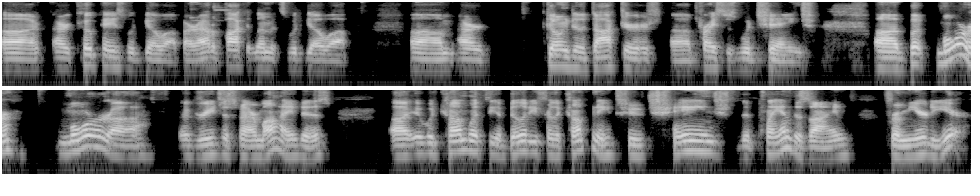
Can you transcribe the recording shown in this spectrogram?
Uh, our copays would go up, our out of pocket limits would go up, um, our going to the doctor's uh, prices would change. Uh, but more more uh, egregious in our mind is uh, it would come with the ability for the company to change the plan design from year to year.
